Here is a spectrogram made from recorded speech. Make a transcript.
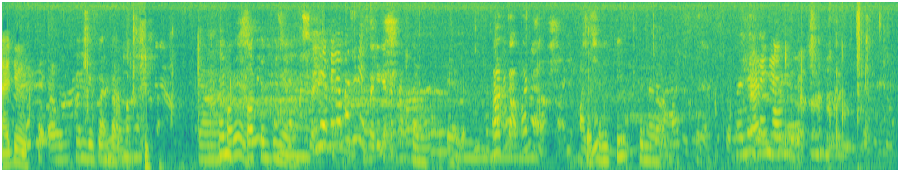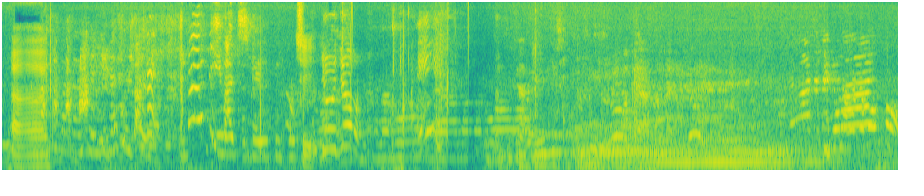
Kenapa mute ke tadi? Tak mana? Mana ada? Yang cotton punya. Dia ambil apa sini? Speciality, senang. Ah, Sandal biasa tak ada. Ni macam. Cik. Jujur. Jangan ada jalan motor.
